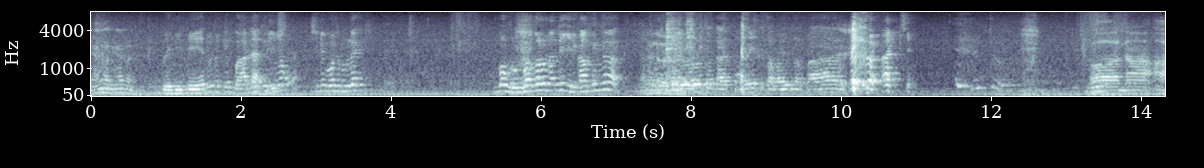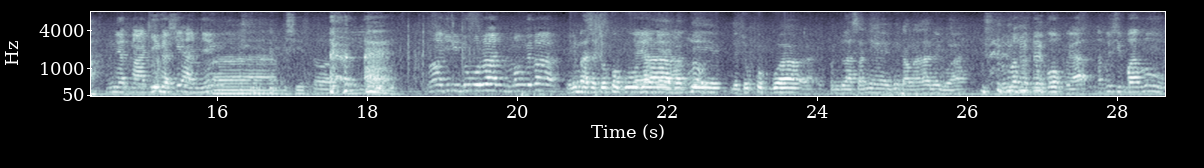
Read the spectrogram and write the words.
ngangon ngangon beli bibit Itu udah kayak Nggak itu nyok. Sini gua sembelih. Gua berubah kalau nanti jadi kambing enggak? Dulu tuh tarik, kita bayun apa? oh nah ah Niat ngaji gak sih anjing? Ah, habis itu Ngaji di duran, mau kita Ini merasa cukup gua Kayak udah, yang berarti udah cukup gua penjelasannya ini kalangan nih gua. lu merasa cukup ya, tapi sifat lu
